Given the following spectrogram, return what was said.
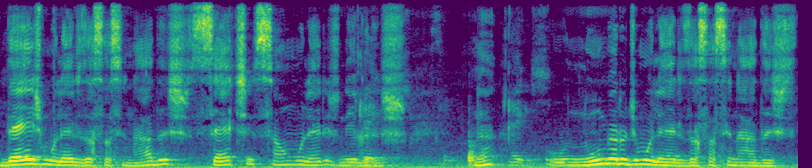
10 mulheres assassinadas, 7 são mulheres negras. É né? É. O número de mulheres assassinadas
